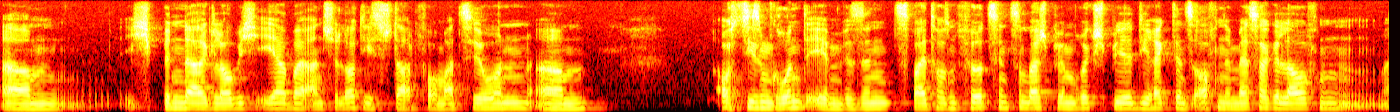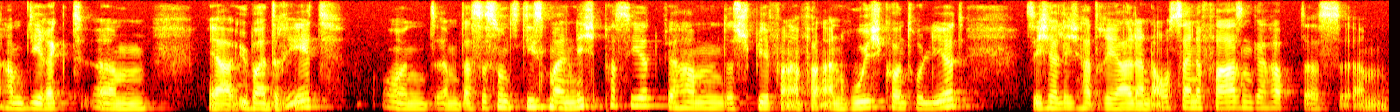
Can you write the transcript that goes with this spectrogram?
Ähm, ich bin da, glaube ich, eher bei Ancelottis Startformation. Ähm, aus diesem Grund eben. Wir sind 2014 zum Beispiel im Rückspiel direkt ins offene Messer gelaufen, haben direkt ähm, ja, überdreht. Und ähm, das ist uns diesmal nicht passiert. Wir haben das Spiel von Anfang an ruhig kontrolliert. Sicherlich hat Real dann auch seine Phasen gehabt. Das ähm,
